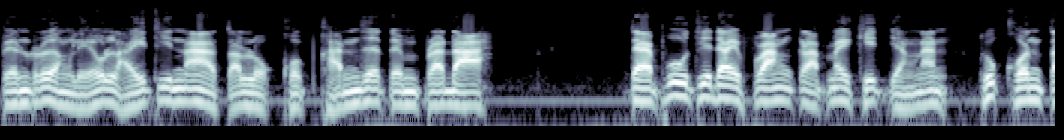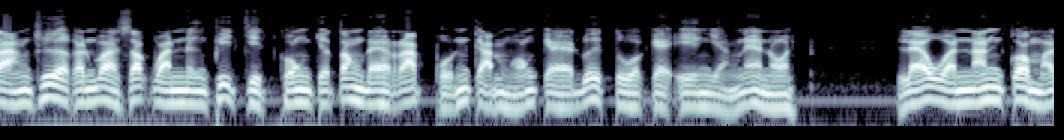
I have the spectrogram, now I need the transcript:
เป็นเรื่องเหลวไหลที่น่าตลกขบขันเสียเต็มประดา แต่ผู้ที่ได้ฟังกลับไม่คิดอย่างนั้น ทุกคนต่างเชื่อกันว่าสักวันหนึ่งพี่จิตคงจะต้องได้รับผลกรรมของแกด้วยตัวแกเองอย่างแน่นอน แล้ววันนั้นก็มา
